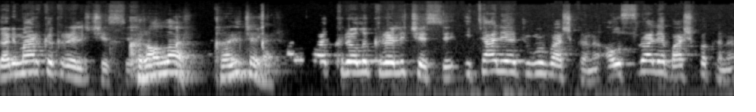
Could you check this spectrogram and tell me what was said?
Danimarka kraliçesi, Krallar, kraliçeler. kralı kraliçesi, İtalya Cumhurbaşkanı, Avustralya Başbakanı,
